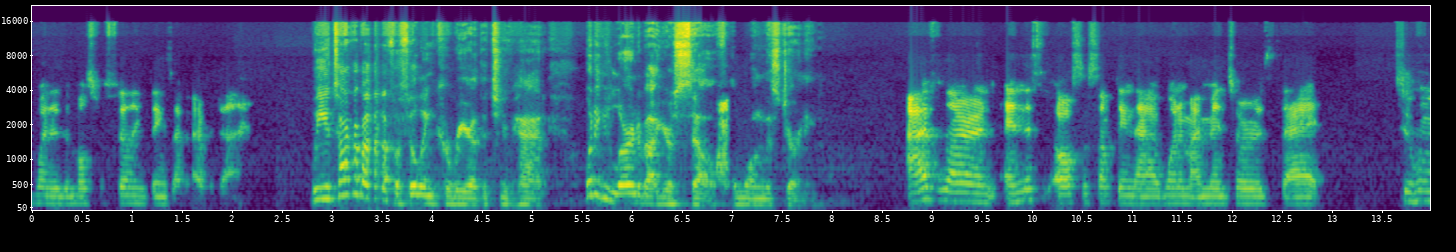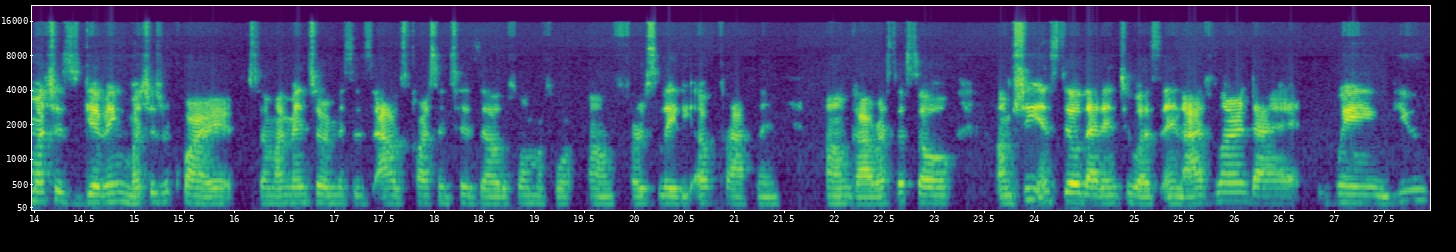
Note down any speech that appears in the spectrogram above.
one of the most fulfilling things I've ever done. When you talk about a fulfilling career that you've had, what have you learned about yourself along this journey? I've learned, and this is also something that one of my mentors that to whom much is giving, much is required. So my mentor, Mrs. Alice Carson Tisdale, the former for, um, First Lady of Claflin, um, God rest her soul, um, she instilled that into us. And I've learned that when you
